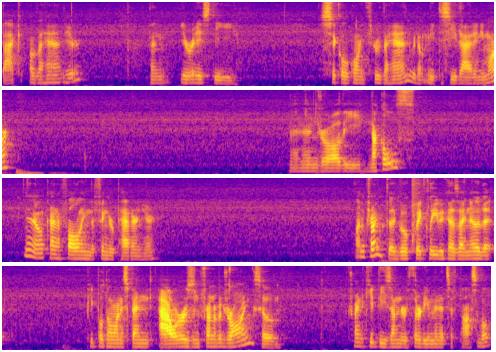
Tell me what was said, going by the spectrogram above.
back of the hand here, and erase the sickle going through the hand. We don't need to see that anymore. And then draw the knuckles, you know, kind of following the finger pattern here. I'm trying to go quickly because I know that people don't want to spend hours in front of a drawing, so I'm trying to keep these under 30 minutes if possible.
